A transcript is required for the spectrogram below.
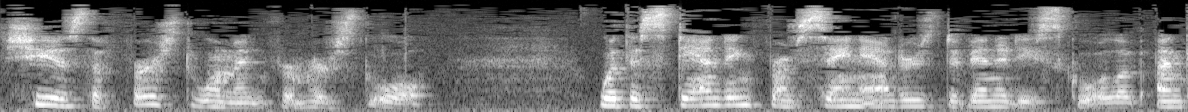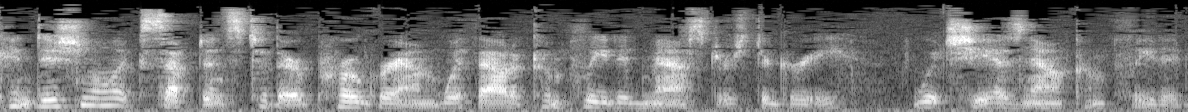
She is the first woman from her school with a standing from St. Andrew's Divinity School of unconditional acceptance to their program without a completed master's degree, which she has now completed.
